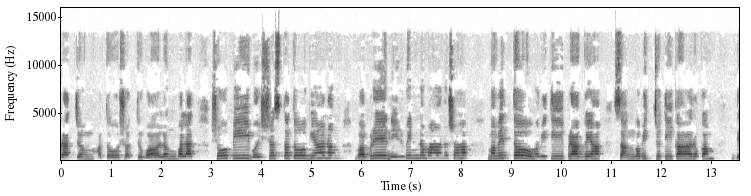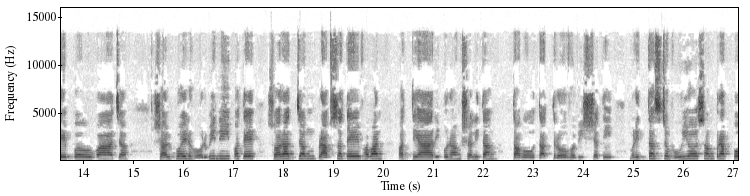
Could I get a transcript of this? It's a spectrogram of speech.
রাজ্যং হত শত্রুবলং বলাৎ সোপি বৈশ্যস্তত জ্ঞানং বব্রে নির্বিন্ন মানসহ ममेत्तोऽहमिति प्राज्ञः सङ्गविच्युतिकारकं देव्य उवाच स्वल्पैर्होर्विनीपते स्वराज्यं प्राप्स्यते भवान् हत्या रिपुरंशलितं तव तत्र भविष्यति मृतश्च भूय सम्प्राप्यो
